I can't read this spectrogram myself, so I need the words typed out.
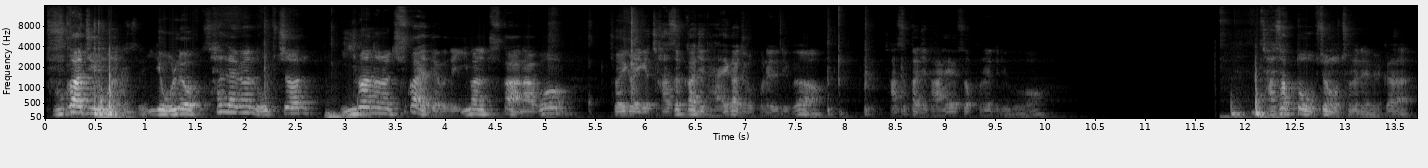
두 가지 음원을 했어요. 이게 원래 살려면 옵션 2만 원을 추가해야 돼요. 근데 2만 원 추가 안 하고 저희가 이게 자석까지 다 해가지고 보내드리고요. 자석까지 다 해서 보내드리고 자석도 옵션 5천 원이에요. 그러니까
